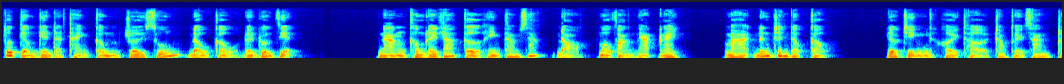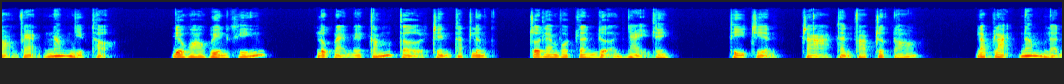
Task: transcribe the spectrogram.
Tô Tiểu Nghiên đã thành công rơi xuống đầu cầu nơi đối diện. Nàng không lấy lá cờ hình tam giác đỏ màu vàng nhạt ngay, mà đứng trên đầu cầu, điều chỉnh hơi thở trong thời gian trọn vẹn 5 nhịp thở. Điều hòa huyền khí, lúc này mới cắm cờ trên thắt lưng, rồi làm một lần nữa nhảy lên, thi triển trà thần pháp trước đó, lặp lại 5 lần,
